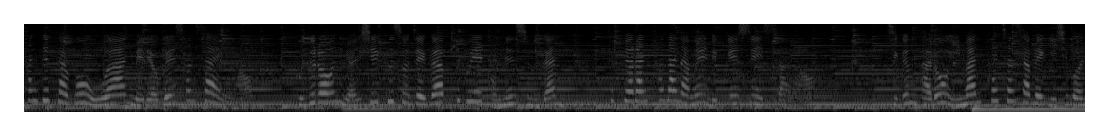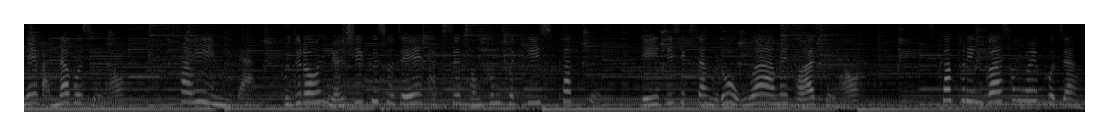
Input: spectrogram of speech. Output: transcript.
산뜻하고 우아한 매력을 선사해요. 부드러운 면실크 소재가 피부에 닿는 순간 특별한 편안함을 느낄 수 있어요. 지금 바로 28,420원에 만나보세요. 4위입니다. 부드러운 면 실크 소재의 닥스 정품 뿌띠 스카프. 베이지 색상으로 우아함을 더하세요. 스카프링과 선물 포장,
